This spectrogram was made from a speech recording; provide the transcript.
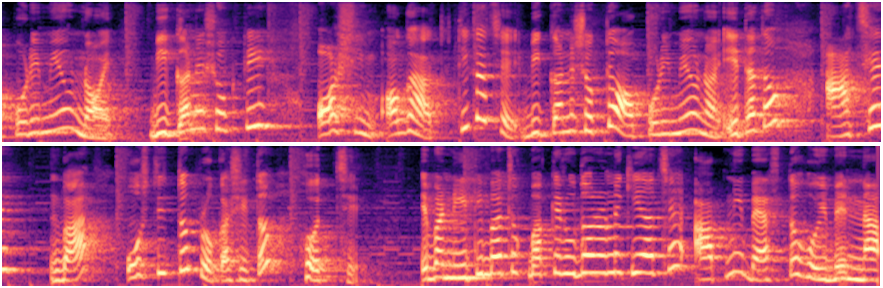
অপরিমেয় নয়। বিজ্ঞানের শক্তি অসীম, অগাধ, ঠিক আছে? বিজ্ঞানের শক্তি অপরিমেয় নয়। এটা তো আছে বা অস্তিত্ব প্রকাশিত হচ্ছে। এবার নেতিবাচক বাক্যের উদাহরণে কি আছে? আপনি ব্যস্ত হইবেন না।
